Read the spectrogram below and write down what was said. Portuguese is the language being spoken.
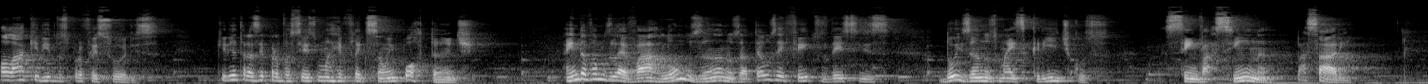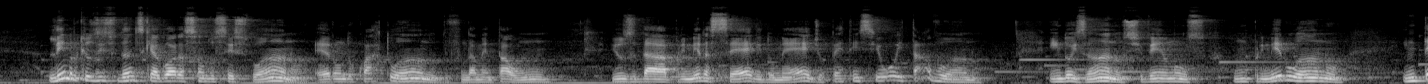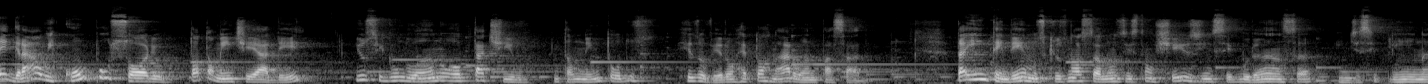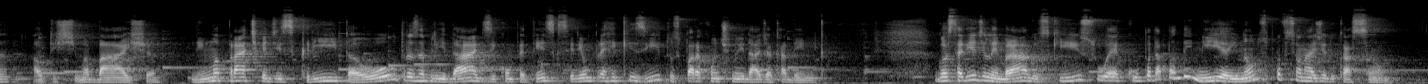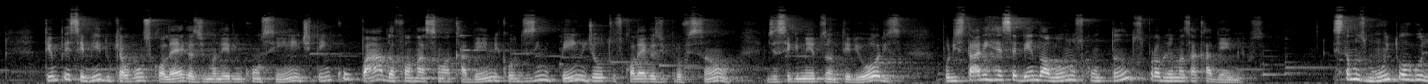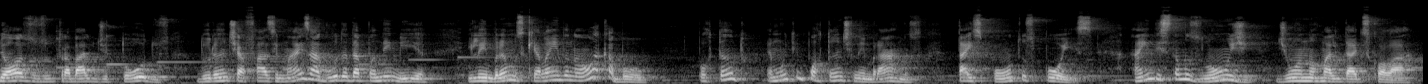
Olá, queridos professores. Queria trazer para vocês uma reflexão importante. Ainda vamos levar longos anos até os efeitos desses dois anos mais críticos, sem vacina, passarem. Lembro que os estudantes que agora são do sexto ano eram do quarto ano do Fundamental 1 e os da primeira série do médio pertenciam ao oitavo ano. Em dois anos tivemos um primeiro ano integral e compulsório, totalmente EAD, e o segundo ano optativo. Então nem todos resolveram retornar o ano passado. Daí entendemos que os nossos alunos estão cheios de insegurança, indisciplina, autoestima baixa, nenhuma prática de escrita ou outras habilidades e competências que seriam pré-requisitos para a continuidade acadêmica. Gostaria de lembrá-los que isso é culpa da pandemia e não dos profissionais de educação. Tenho percebido que alguns colegas, de maneira inconsciente, têm culpado a formação acadêmica ou desempenho de outros colegas de profissão, de segmentos anteriores, por estarem recebendo alunos com tantos problemas acadêmicos. Estamos muito orgulhosos do trabalho de todos durante a fase mais aguda da pandemia e lembramos que ela ainda não acabou. Portanto, é muito importante lembrarmos tais pontos, pois ainda estamos longe de uma normalidade escolar.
